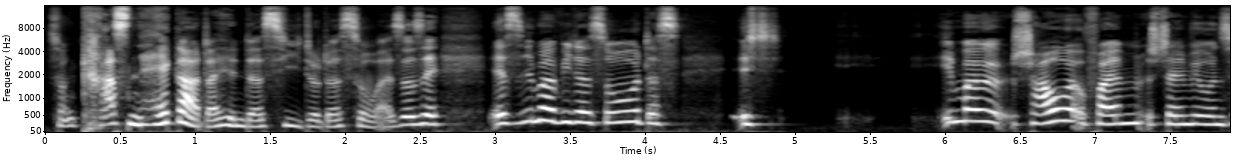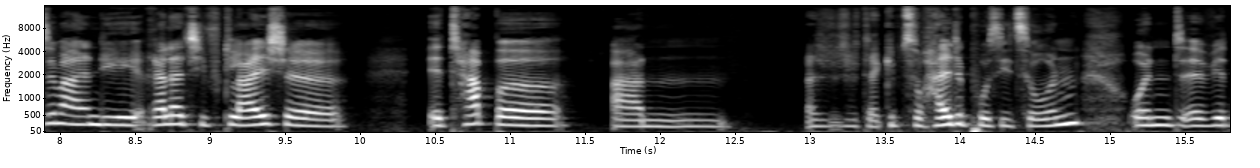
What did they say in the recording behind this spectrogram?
so einen krassen Hacker dahinter sieht oder sowas. Also es ist immer wieder so, dass ich immer schaue, vor allem stellen wir uns immer in die relativ gleiche Etappe an also da gibt es so Haltepositionen und äh, wir,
